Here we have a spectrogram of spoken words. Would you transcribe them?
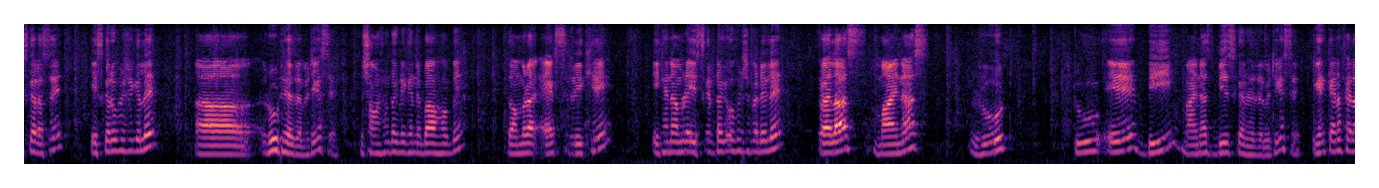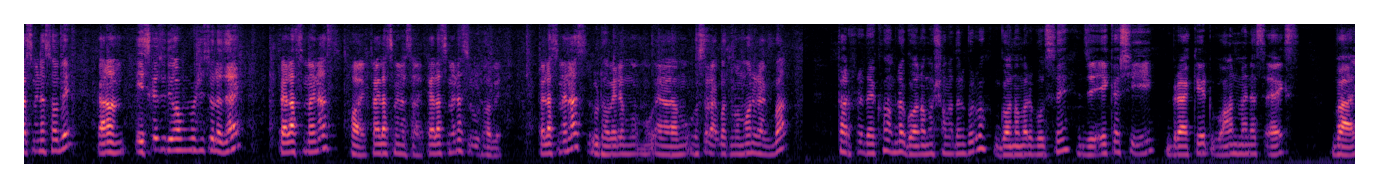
স্কোয়ার আছে স্কোয়ার ফেসে গেলে রুট হয়ে যাবে, ঠিক আছে? তো সমস্যা থাকলে এখানে বা হবে। তো আমরা এক্স রেখে এখানে আমরা স্কোয়ারটাকে ওপেন পেলে plus minus root two a b minus b square হয়ে যাবে, ঠিক আছে? এখানে কেন প্লাস মাইনাস হবে? কারণ স্কোয়ার যদি অপর পাশে চলে যায়, প্লাস মাইনাস হয়, প্লাস মাইনাস হয়, প্লাস মাইনাস রুট হবে, প্লাস মাইনাস রুট হবে, এটা মুখস্থ রাখবা, তোমার মনে রাখবা। তারপরে দেখো আমরা গ নম্বর সমাধান করব। গ নম্বর বলছে যে একাশি bracket one minus x by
